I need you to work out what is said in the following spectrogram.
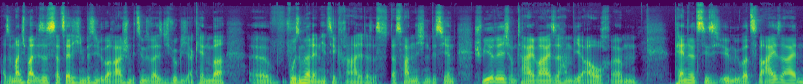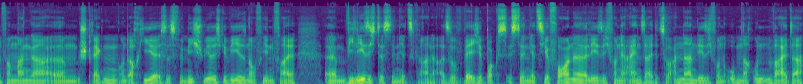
Also manchmal ist es tatsächlich ein bisschen überraschend, beziehungsweise nicht wirklich erkennbar, äh, wo sind wir denn jetzt hier gerade? Das das fand ich ein bisschen schwierig und teilweise haben wir auch ähm, Panels, die sich eben über zwei Seiten vom Manga ähm, strecken. Und auch hier ist es für mich schwierig gewesen, auf jeden Fall. Ähm, wie lese ich das denn jetzt gerade? Also welche Box ist denn jetzt hier vorne? Lese ich von der einen Seite zur anderen? Lese ich von oben nach unten weiter?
